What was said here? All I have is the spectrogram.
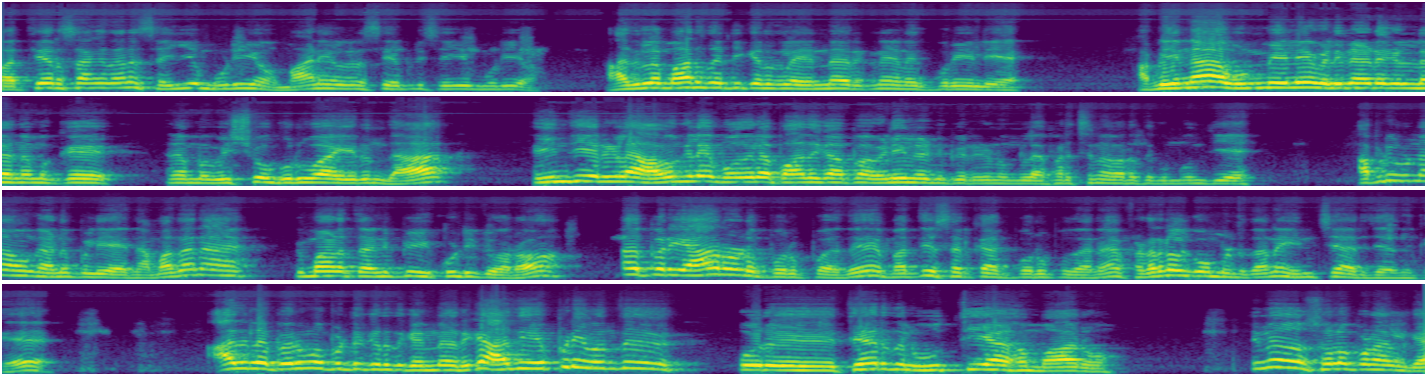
மத்திய அரசாங்கம் தானே செய்ய முடியும். மாநில அரசு எப்படி செய்ய முடியும்? அதுல மாறு தட்டிக்கிறதுல என்ன இருக்குன்னு எனக்கு புரியலையே. அப்படின்னா உண்மையிலேயே வெளிநாடுகள்ல நமக்கு நம்ம விஸ்வ குருவா இருந்தா இந்தியர்களை அவங்களே முதல்ல பாதுகாப்பா வெளியில அனுப்பியிருக்கணும்ல பிரச்சனை வர்றதுக்கு முந்தையே. அப்படி ஒன்றும் அவங்க அனுப்பலையே. நம்ம தானே விமானத்தை அனுப்பி கூட்டிட்டு வரோம். அது யாரோட பொறுப்பு அது? மத்திய சர்க்கார் பொறுப்பு தானே? ஃபெடரல் கவர்மெண்ட் தானே இன்சார்ஜ் அதுக்கு. அதுல பெருமைப்பட்டுக்கிறதுக்கு என்ன இருக்கு? அது எப்படி வந்து ஒரு தேர்தல் உத்தியாக மாறும்? இன்னும் சொல்ல போனாலுங்க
